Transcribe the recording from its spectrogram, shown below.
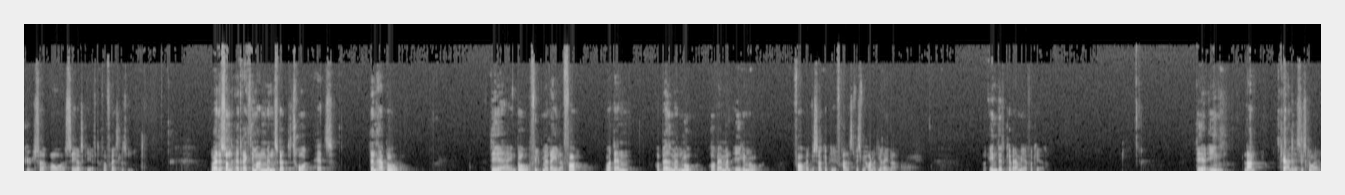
gyser over at se os give efter for fristelsen. Nu er det sådan, at rigtig mange mennesker, de tror, at den her bog, det er en bog fyldt med regler for, hvordan og hvad man må og hvad man ikke må, for at vi så kan blive frelst, hvis vi holder de regler. Og intet kan være mere forkert. Det er en lang kærlighedshistorie.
